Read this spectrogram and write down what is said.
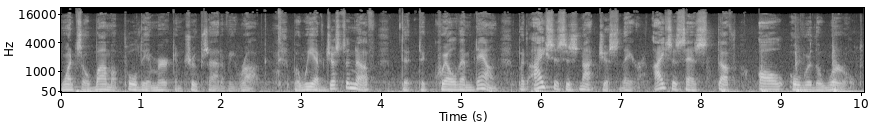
once Obama pulled the American troops out of Iraq. But we have just enough to, to quell them down. But ISIS is not just there. ISIS has stuff all over the world.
